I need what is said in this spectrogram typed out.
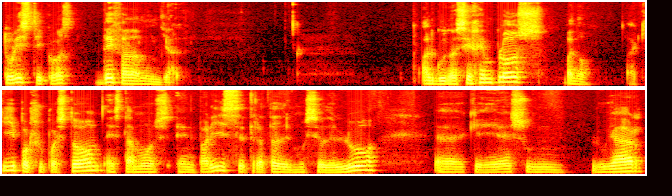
turísticos de fama mundial. Algunos ejemplos, bueno, aquí por supuesto estamos en París, se trata del Museo del Louvre, eh, que es un lugar,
